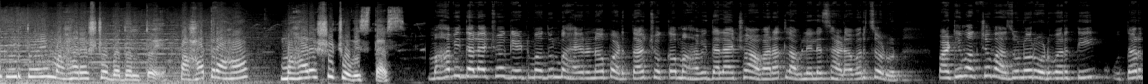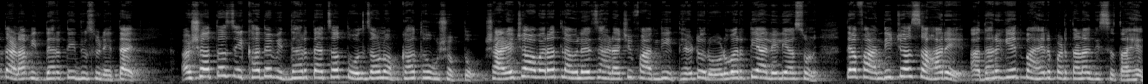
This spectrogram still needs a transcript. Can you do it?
घडतोय महाराष्ट्र बदलतोय. पाहत रहा महाराष्ट्र चोवीस तास. महाविद्यालयाच्या गेटमधून बाहेर न पडता चक्क महाविद्यालयाच्या आवारात लावलेल्या झाडावर चढून पाठीमागच्या बाजूनं रोडवरती उतरताना विद्यार्थी दिसून येत आहेत. अशातच एखाद्या विद्यार्थ्याचा तोल जाऊन अपघात होऊ शकतो. शाळेच्या आवारात लावलेल्या झाडाची फांदी थेट रोडवरती आलेली असून त्या फांदीच्या सहारे आधार घेत बाहेर पडताना दिसत आहेत.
